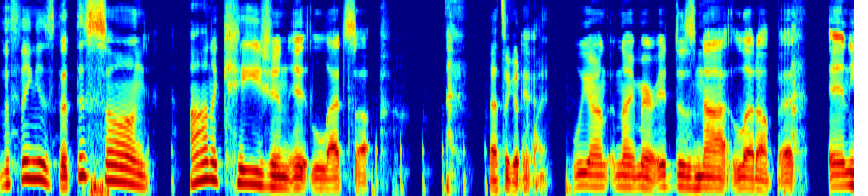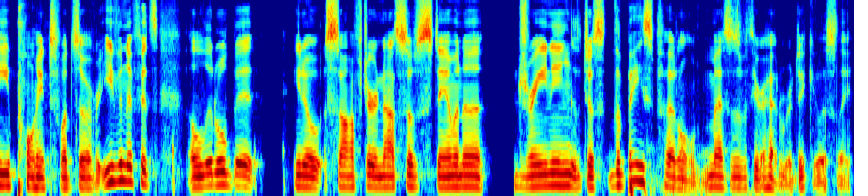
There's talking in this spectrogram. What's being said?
the thing is that this song, on occasion, it lets up. That's a good Yeah. point. We are Nightmare. It does not let up at any point whatsoever. Even if it's a little bit, you know, softer, not so stamina draining. Just the bass pedal messes with your head ridiculously.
